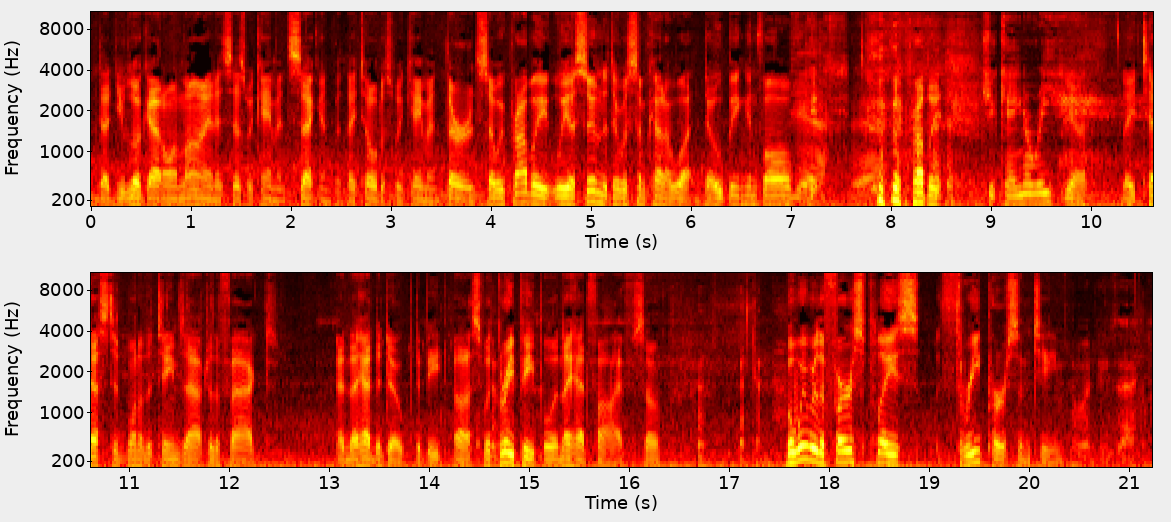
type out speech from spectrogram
that you look at online, it says we came in second, but they told us we came in third. So we probably we assumed that there was some kind of what doping involved. Yeah, yeah. probably Chicanery. yeah they tested one of the teams after the fact, and they had to dope to beat us with three people, and they had five. So, but we were the first place three person team What- exactly.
